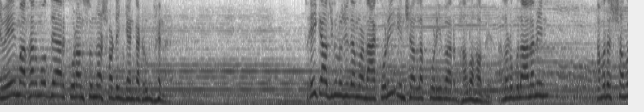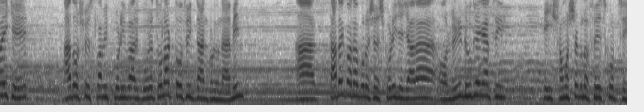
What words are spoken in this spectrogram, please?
এবং এই মাথার মধ্যে আর কোরআন, সুন্নার সঠিক জ্ঞানটা ঢুকবে না। তো এই কাজগুলো যদি আমরা না করি, ইনশাআল্লাহ পরিবার ভালো হবে। আল্লাহ রবুল্লা আলমিন আমাদের সবাইকে আদর্শ ইসলামিক পরিবার গড়ে তোলার তৌফিক দান করুন, আমিন। আর তাদের কথা বলে শেষ করি যে যারা অলরেডি ঢুকে গেছি, এই সমস্যাগুলো ফেস করছি,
